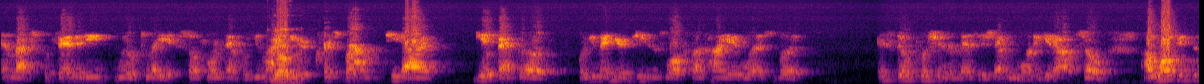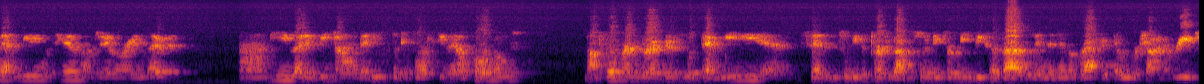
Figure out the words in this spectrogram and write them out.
and lacks profanity, we'll play it. So for example, you might Love hear Chris Brown, T.I., Get Back Up, or you may hear Jesus Walks by Kanye West, but and still pushing the message that we want to get out. So I walked into that meeting with him on January 11th. Um, he let it be known that he was looking for a female co-host. My program directors looked at me and said that this would be the perfect opportunity for me because I was in the demographic that we were trying to reach.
